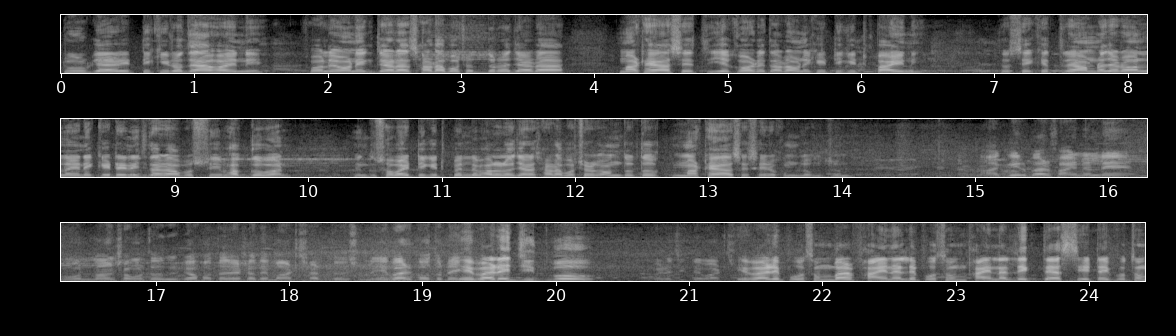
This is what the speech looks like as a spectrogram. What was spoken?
টুর গ্যালারির টিকিটও দেওয়া হয়নি। ফলে অনেক যারা সারা বছর ধরে যারা মাঠে আসে ইয়ে করে তারা অনেকেই টিকিট পায়নি। তো সেক্ষেত্রে আমরা যারা অনলাইনে কেটে নিচ্ছি তারা অবশ্যই ভাগ্যবান। কিন্তু সবাই টিকিট পেলে ভালো লাগে যারা সারা বছর অন্তত মাঠে আসে সেরকম লোকজন। আগের বার ফাইনালে মোহনবাগান সমর্থকদেরকে হতাশার সাথে মাঠ ছাড়তে হয়েছিল। এবার কতটা এবারে জিতবো। এবারে প্রথমবার ফাইনালে প্রথম ফাইনাল দেখতে আসছি এটাই প্রথম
